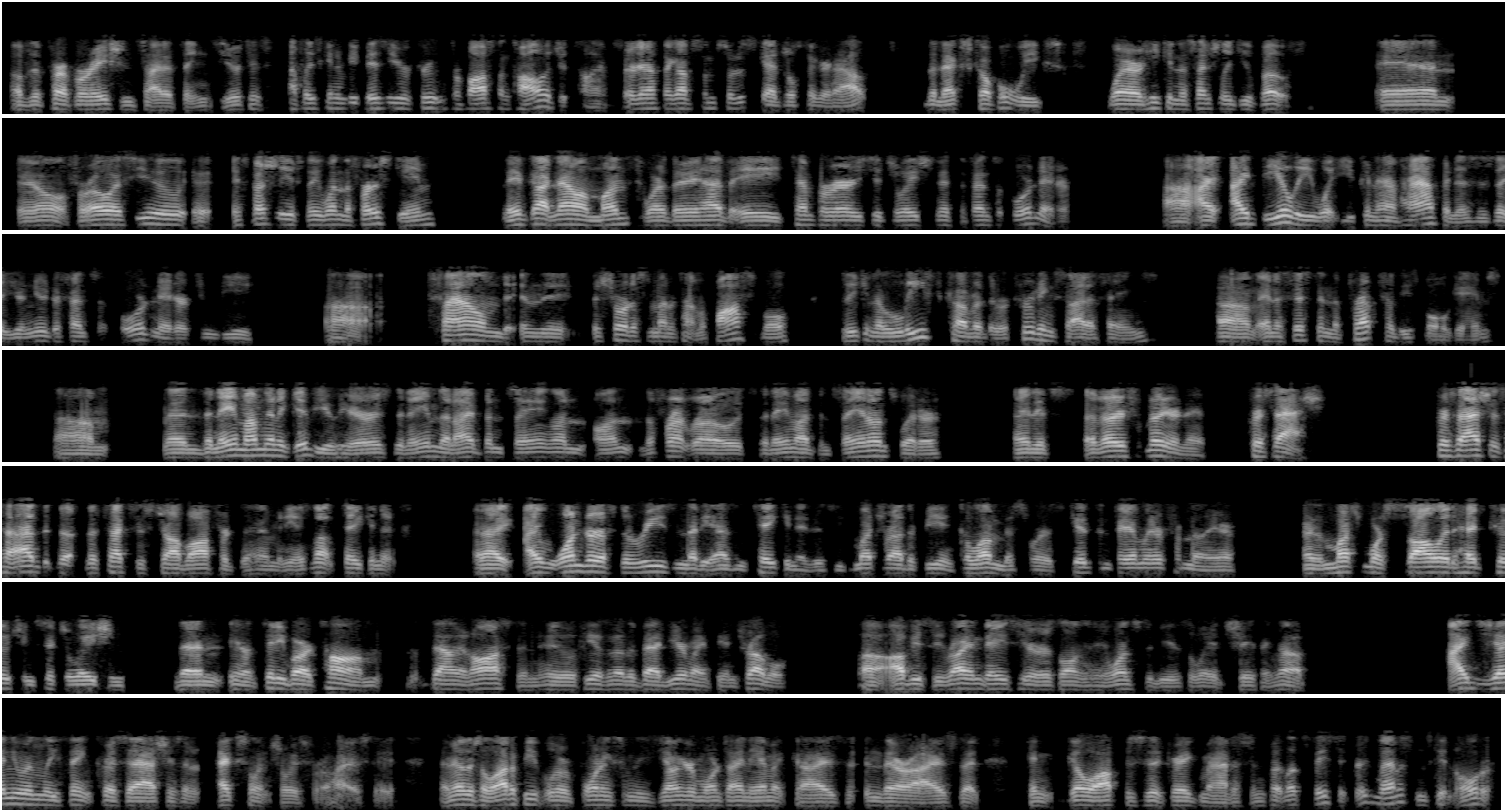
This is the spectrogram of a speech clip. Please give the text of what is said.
of the preparation side of things here because Hafley's going to be busy recruiting for Boston College at times. They're going to have to have some sort of schedule figured out the next couple weeks where he can essentially do both. And you know, for OSU, especially if they win the first game, they've got now a month where they have a temporary situation at defensive coordinator. Uh, I, ideally, what you can have happen is is that your new defensive coordinator can be uh, found in the, the shortest amount of time possible, so you can at least cover the recruiting side of things um, and assist in the prep for these bowl games. Um, and the name I'm going to give you here is the name that I've been saying on on the front row. It's the name I've been saying on Twitter and it's a very familiar name, Chris Ash. Chris Ash has had the, the Texas job offered to him, and he has not taken it. And I, I wonder if the reason that he hasn't taken it is he'd much rather be in Columbus, where his kids and family are familiar, and a much more solid head coaching situation than you know Titty Bar Tom down in Austin, who if he has another bad year might be in trouble. Uh, obviously, Ryan Day's here as long as he wants to be, is the way it's shaping up. I genuinely think Chris Ash is an excellent choice for Ohio State. I know there's a lot of people who are pointing some of these younger, more dynamic guys in their eyes that can go opposite Greg Mattison. But let's face it, Greg Mattison's getting older.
